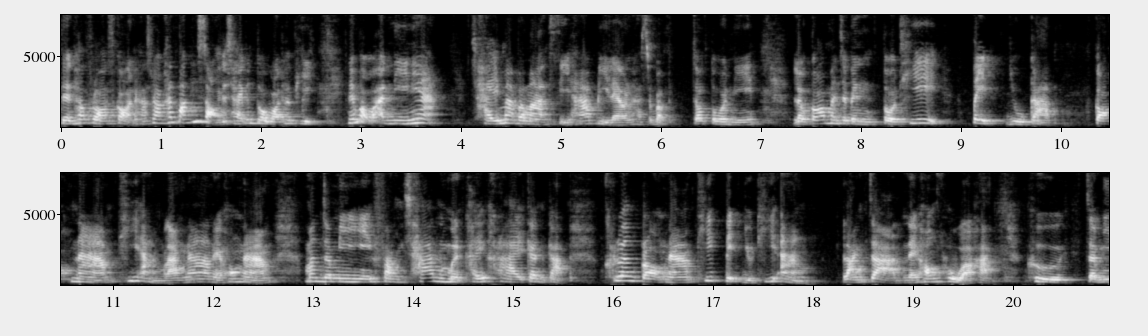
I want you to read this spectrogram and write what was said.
dental floss ก่อนนะคะสำหรับขั้นตอนที่ 2 จะใช้เป็นตัว water pick เนี่ยบอกว่าอันนี้เนี่ยใช้มาประมาณ 4-5 ปีแล้วนะคะสำหรับเจ้าตัวนี้ แล้วก็มันจะเป็นตัวที่ติดอยู่กับ ก๊อกน้ำที่อ่างล้างหน้าในห้องน้ำมันจะมีฟังก์ชันเหมือนคล้ายๆกันกับเครื่องกรองน้ำที่ติดอยู่ที่อ่าง ล้างจานในห้องครัวค่ะ คือจะมี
